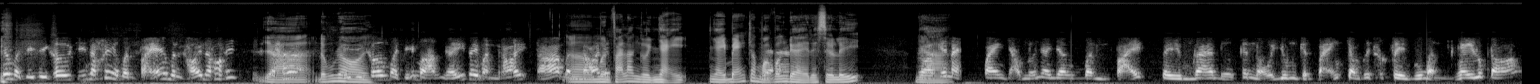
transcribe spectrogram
Nếu mà chị dì khương chỉ nói thì mình khỏe mình khỏi nói. Dạ đúng chị rồi. Dì khương mà chỉ mệt nghĩ tới mình nói đó mình Ờ, nói mình phải là người nhạy nhạy bén trong mọi Dạ. vấn đề để xử lý. Rồi dạ. cái này quan trọng nữa nha nhân mình phải tìm ra được cái nội dung kịch bản trong cái thước phim của mình ngay lúc đó.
